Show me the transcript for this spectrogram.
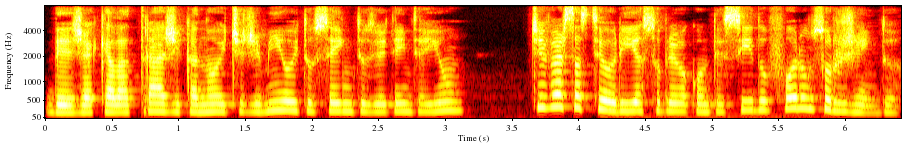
Desde aquela trágica noite de 1881, diversas teorias sobre o acontecido foram surgindo.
